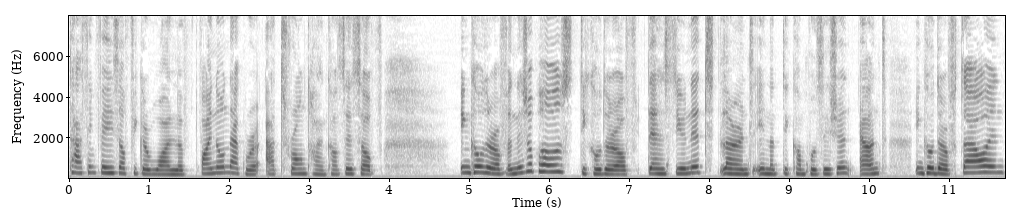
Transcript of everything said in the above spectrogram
testing phase of figure 1. The final network at runtime consists of encoder of initial pose, decoder of dance unit learned in the decomposition, and encoder of style and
